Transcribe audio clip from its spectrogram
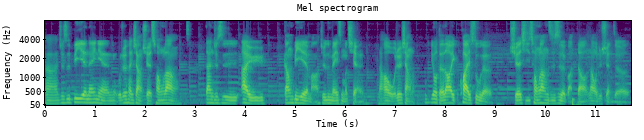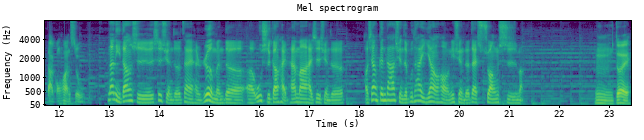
啊、呃，就是毕业那一年，我就很想学冲浪，但就是碍于刚毕业嘛，就是没什么钱，然后我就想又得到一个快速的。学习冲浪知识的管道，那我就选择打工换宿。那你当时是选择在很热门的呃乌石港海滩吗？还是选择好像跟大家选择不太一样哈？你选择在双狮嘛？嗯，对，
